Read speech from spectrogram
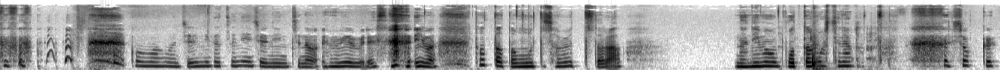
こんばんは。12月22日の MM です。今撮ったと思って喋ってたら何もボタン押してなかった。ショック。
